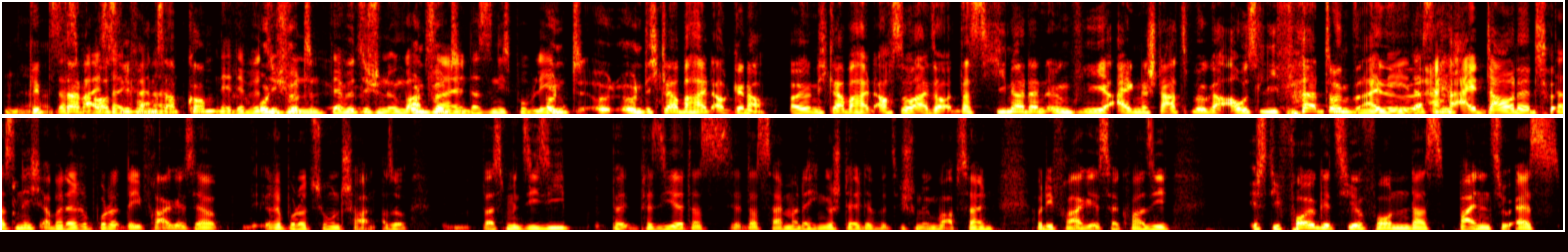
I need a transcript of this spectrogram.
Ja, Gibt es da ein Auslieferungsabkommen? nee, der wird, sich schon, der wird sich schon irgendwo abzahlen, das ist nicht das Problem. Und, und, und ich glaube halt auch, genau, und ich glaube halt auch so, also dass China dann irgendwie eigene Staatsbürger ausliefert und nee, also, das nicht, I doubt it. Das nicht, aber der Reputa die Frage ist ja Reputationsschaden. Also was mit Sisi passiert, das, das sei mal dahingestellt, der wird sich schon irgendwo abseilen. Aber die Frage ist ja quasi, ist die Folge jetzt hiervon, dass Binance US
